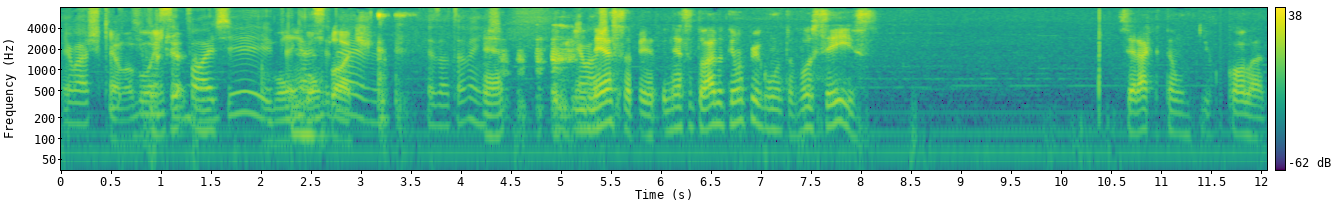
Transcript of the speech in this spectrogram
Eu acho que, É uma que você pode Um bom- pegar bom essa plot. ideia. viu? Exatamente. É. E Eu nessa, pe- nessa toada tem uma pergunta. Vocês. Será que estão de qual lado?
